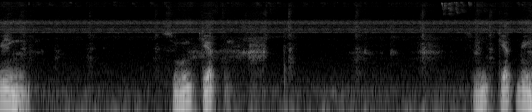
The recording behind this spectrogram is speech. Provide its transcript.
วิ่งศูนย์เจ็ดศูนย์เจ็ดวิ่ง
